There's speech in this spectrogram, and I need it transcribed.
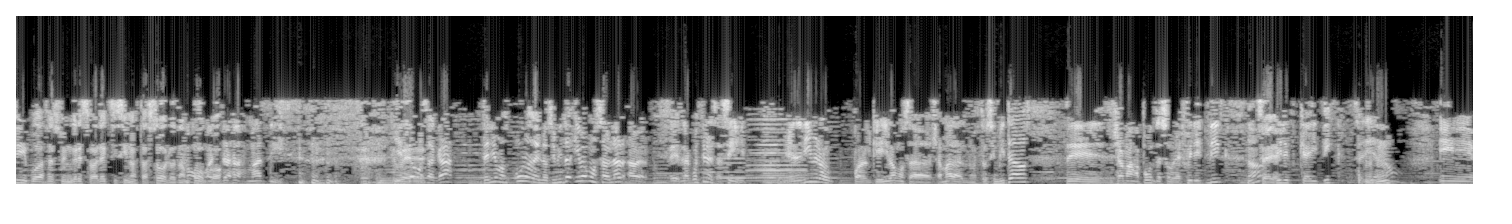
Sí puede hacer su ingreso Alexis y no está solo tampoco. ¿Cómo estás, Mati? y estamos acá, tenemos uno de los invitados y vamos a hablar, a ver, eh, la cuestión es así, el libro por el que íbamos a llamar a nuestros invitados eh, se llama Apuntes sobre Philip Dick, ¿no? Sí. Philip K. Dick sería, Ujú. ¿no? Y,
